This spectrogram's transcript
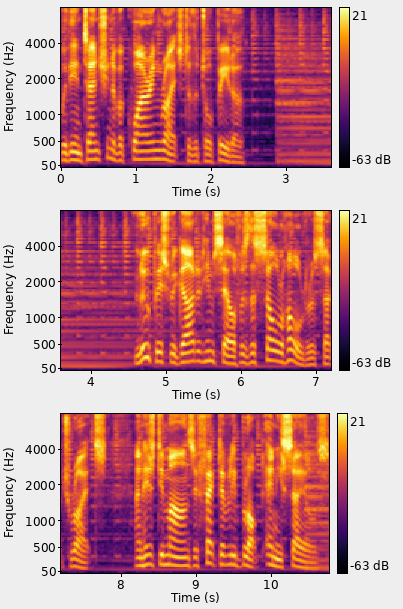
with the intention of acquiring rights to the torpedo. Lupis regarded himself as the sole holder of such rights, and his demands effectively blocked any sales.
